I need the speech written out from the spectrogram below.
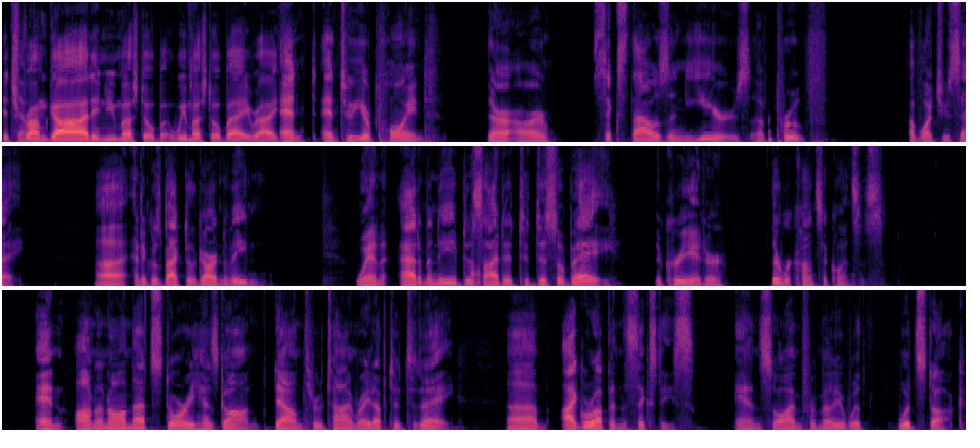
It's Yep. from God, and you must obey. We must obey, right? And and to your point, there are six thousand years of proof of what you say, uh, and it goes back to the Garden of Eden, when Adam and Eve decided to disobey the Creator, there were consequences. And on and on that story has gone down through time, right up to today. Um, I grew up in the '60s, and so I'm familiar with Woodstock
